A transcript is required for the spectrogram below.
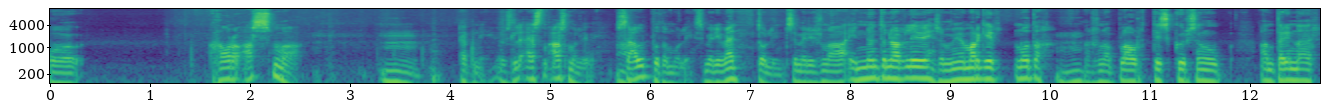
Og hann var á asma mm, efni, asmalifi salbúðamóli sem er í vendolín sem er í svona innöndunarlifi sem mjög margir nota. Mm, það er svona blár diskur sem þú andar inn að þér.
